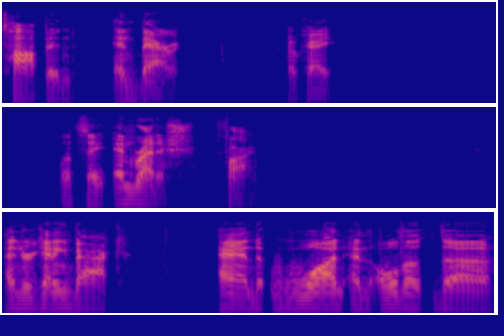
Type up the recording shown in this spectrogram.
Toppin, and Barrett. Okay. Let's say and Reddish, fine. And you're getting back and one and all the the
